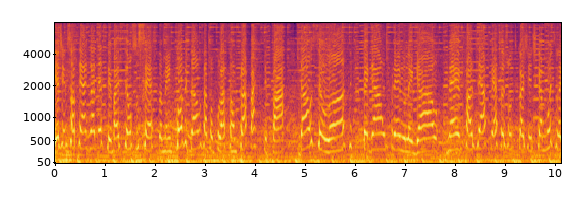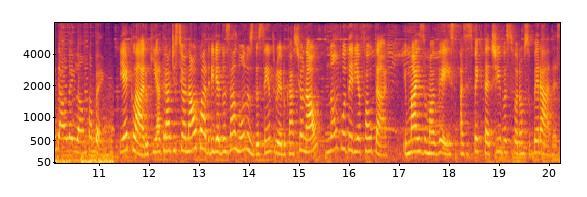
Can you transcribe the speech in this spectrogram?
E a gente só tem a agradecer, vai ser um sucesso também. Convidamos a população para participar, dar o seu lance, pegar um prêmio legal, né? Fazer a festa junto com a gente, que é muito legal o leilão também. E é claro que a tradicional quadrilha dos alunos do centro educacional não poderia faltar. E mais uma vez, as expectativas foram superadas.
